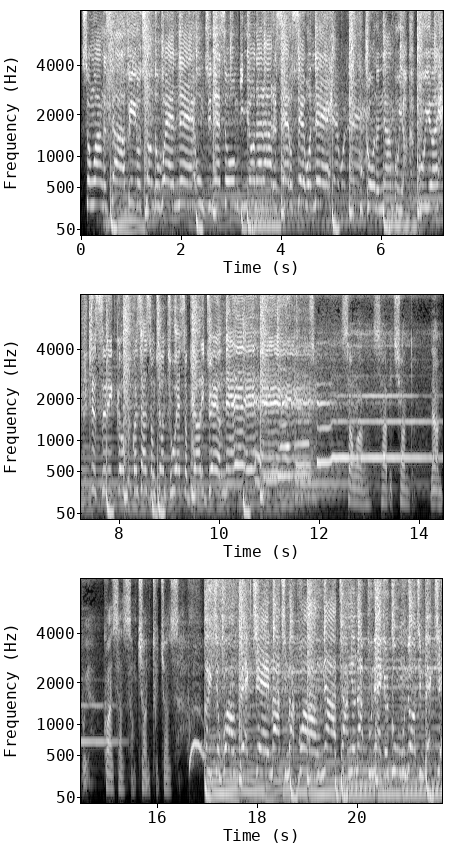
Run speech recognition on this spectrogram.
성왕은 사비로 전도했네. 웅진에서 옮기며 나라를 새로 세웠네 국호는 남부여 부여의 뜻을 잇고 관산성 전투에서 별이 되었네. 성왕은 사비천도 남부여 관산성 전투 전사. 의자왕 백제 마지막 왕 나 당연 아프네 결국 무너진 백제.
